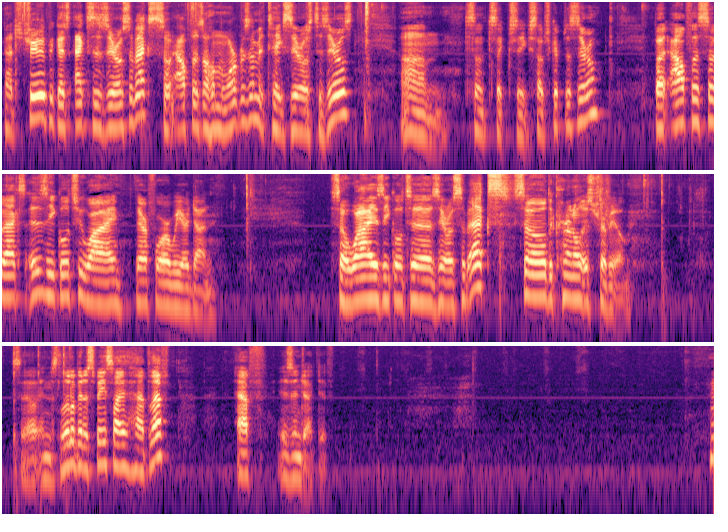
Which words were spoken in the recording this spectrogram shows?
that's true because x is 0 sub x, so alpha is a homomorphism. It takes zeros to zeros. Um, so it's like subscript is 0. But alpha sub x is equal to y, therefore we are done. So y is equal to 0 sub x, so the kernel is trivial. So in this little bit of space I have left, f is injective.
